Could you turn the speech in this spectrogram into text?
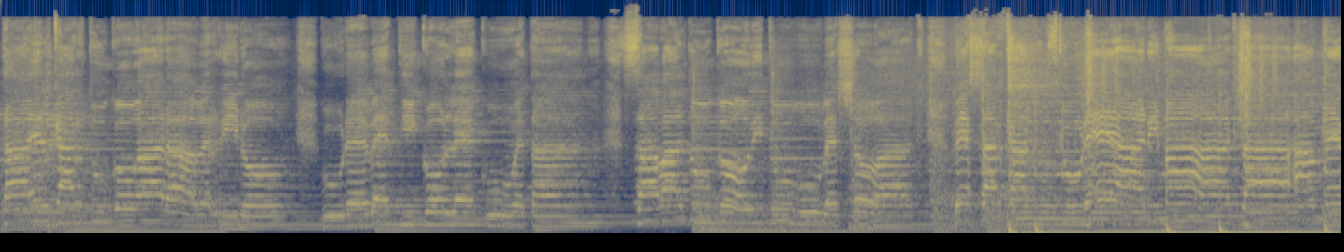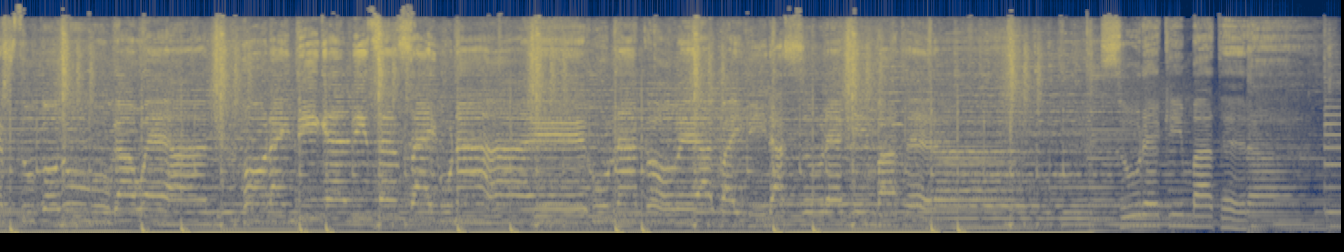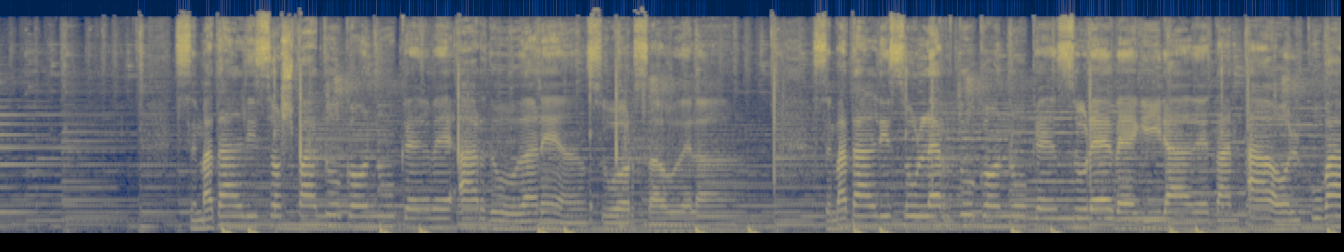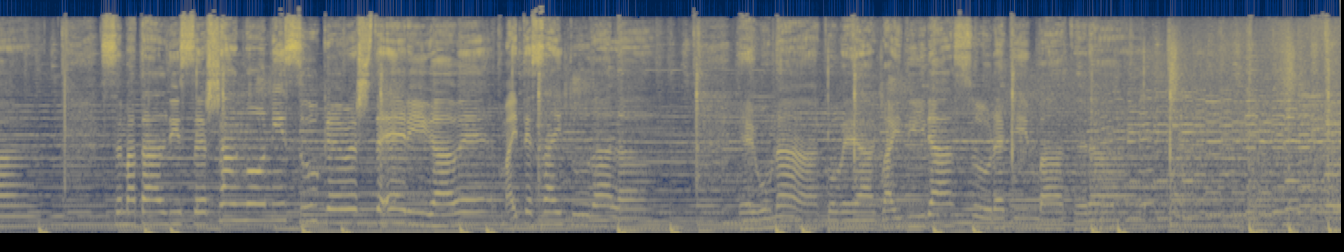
Ta elkartuko gara berriro gure betiko lekuetan. Zabalduko ditugu besoak Besarkatuz gure animak Ta amestuko dugu gauean. Horain digelditzen zaiguna Egunako beak bai dira zurekin batera. Zurekin batera Zenbat aldiz ospatuko nuke behar dudanean zu hor zaudela. Zenbat aldiz ulertuko nuke zure begiradetan aholku bat. Zenbat aldiz esango nizuke besteri gabe maite zaitu dala. Egunako beak baitira zurekin batera.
